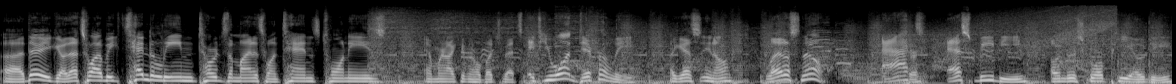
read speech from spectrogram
uh, there you go. That's why we tend to lean towards the minus one tens, twenties, and we're not giving a whole bunch of bets. If you want differently, I guess you know, let us know at SBD underscore POD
